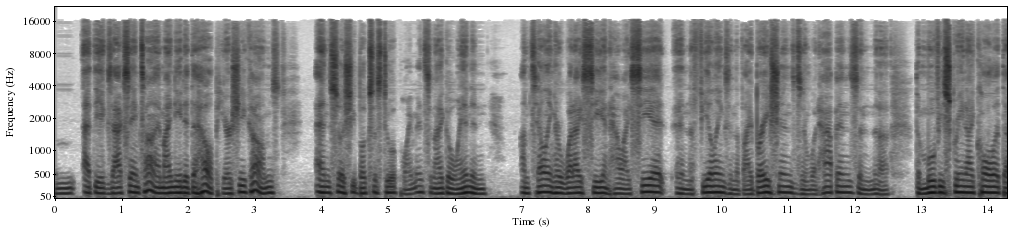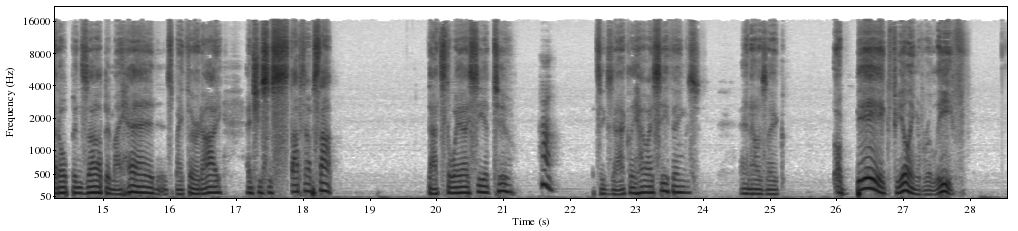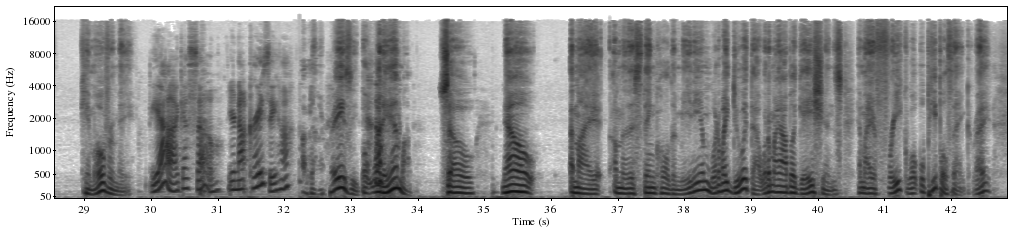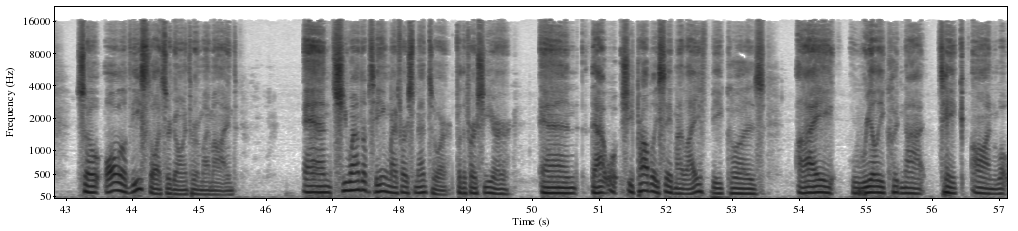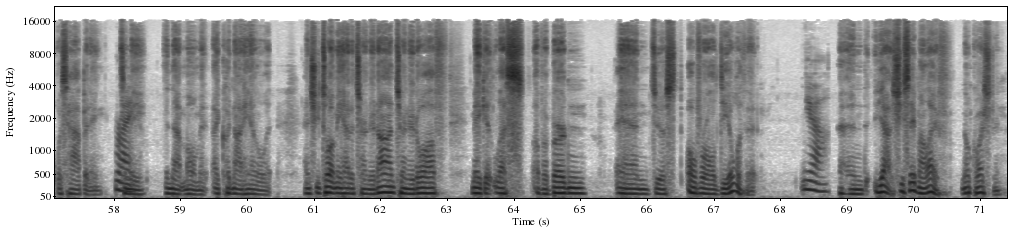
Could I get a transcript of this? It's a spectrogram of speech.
Um, at the exact same time I needed the help. Here she comes. And so she books us two appointments and I go in and I'm telling her what I see and how I see it and the feelings and the vibrations and what happens and the, the movie screen, I call it, that opens up in my head and it's my third eye. And she says, stop, stop, stop. That's the way I see it too. Huh. It's exactly how I see things. And I was like, a big feeling of relief came over me. Yeah, I guess so. You're not crazy, huh? I'm not crazy, but what am I? So now am I, I'm this thing called a medium. What do I do with that? What are my obligations? Am I a freak? What will people think? Right. So all of these thoughts are going through my mind. And she wound up being my first mentor for the first year. And that, she probably saved my life because I really could not take on what was happening right. to me in that moment. I could not handle it. And she taught me how to turn it on, turn it off, make it less of a burden and just overall deal with it. Yeah. And yeah, she saved my life. No question.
